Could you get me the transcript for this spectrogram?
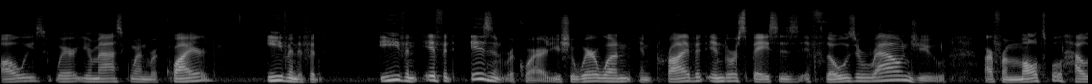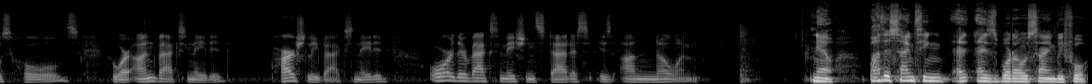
Always wear your mask when required, even if it even if it isn't required, you should wear one in private indoor spaces if those around you are from multiple households who are unvaccinated, partially vaccinated, or their vaccination status is unknown. Now, by the same thing as what I was saying before,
